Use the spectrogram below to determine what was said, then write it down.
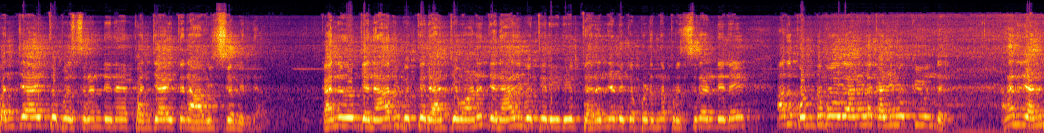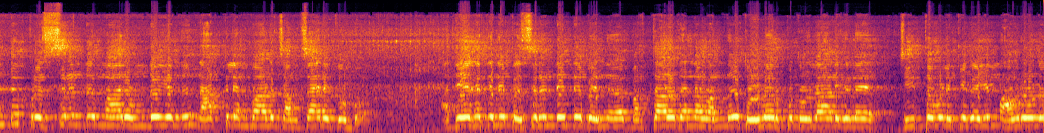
പഞ്ചായത്ത് പ്രസിഡന്റിനെ പഞ്ചായത്തിന് ആവശ്യമില്ല. കാരണം ജനാധിപത്യ രാജ്യമാണ്. ജനാധിപത്യ രീതിയിൽ തെരഞ്ഞെടുക്കപ്പെടുന്ന പ്രസിഡന്റിന് അത് കൊണ്ടുപോകാനുള്ള കഴിവൊക്കെയുണ്ട്. അങ്ങനെ രണ്ട് പ്രസിഡന്റുമാരുണ്ട് എന്ന് നാട്ടിലെമ്പാടും സംസാരിക്കുമ്പോൾ അദ്ദേഹത്തിന്റെ പ്രസിഡന്റിന്റെ ഭർത്താവ് തന്നെ വന്ന് തൊഴിലുറപ്പ് തൊഴിലാളികളെ ചീത്ത വിളിക്കുകയും അവരോട്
